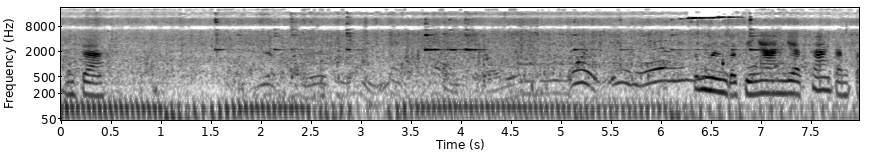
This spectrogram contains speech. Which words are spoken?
เบิ้งจ้าอุ้ยอีเห็นตุ้มหนึ่งกับสียางแยกทางกันไป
